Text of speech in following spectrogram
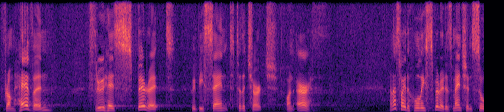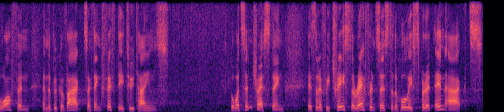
from heaven through his Spirit who'd be sent to the church on earth. And that's why the Holy Spirit is mentioned so often in the book of Acts, I think 52 times. But what's interesting is that if we trace the references to the Holy Spirit in Acts,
